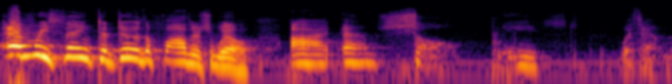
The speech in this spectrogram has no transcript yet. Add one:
everything to do the Father's will. I am so pleased with him.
